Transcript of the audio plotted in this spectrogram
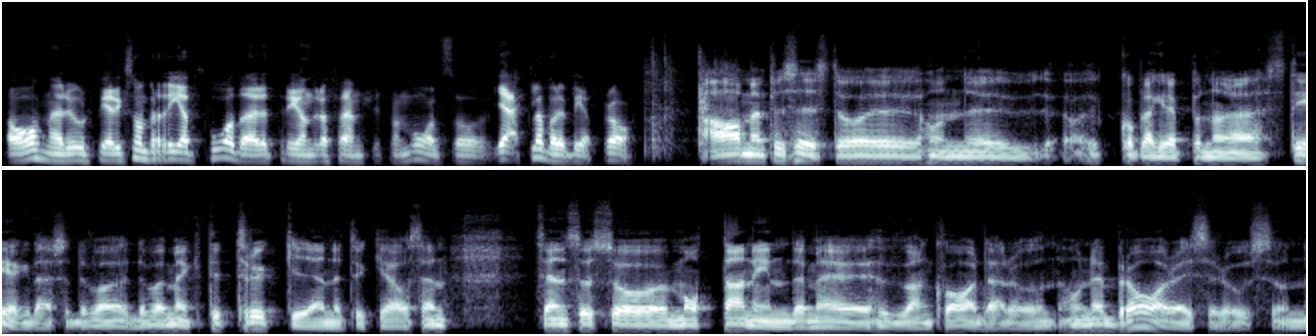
ja, när Ulf Eriksson vred på där 350 från mål så jäklar vad det bet bra. Ja, men precis. Då hon kopplade grepp på några steg där så det var, det var mäktigt tryck i henne tycker jag. Och sen, sen så, så måttade han in det med huvan kvar där och hon är bra Racer Rose. Hon,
